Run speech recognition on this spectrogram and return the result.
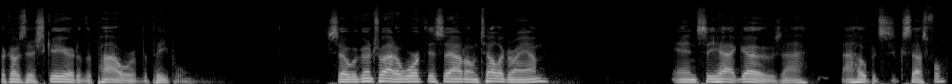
because they're scared of the power of the people. So we're going to try to work this out on Telegram and see how it goes. I, I hope it's successful.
